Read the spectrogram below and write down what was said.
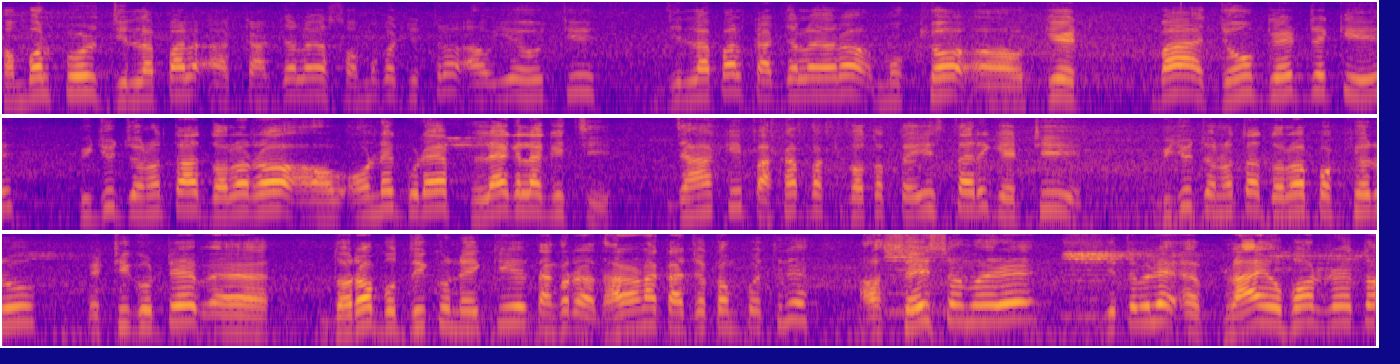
ସମ୍ବଲପୁର ଜିଲ୍ଲାପାଳ କାର୍ଯ୍ୟାଳୟ ସମ୍ମୁଖ ଚିତ୍ର ଆଉ ଇଏ ହେଉଛି ଜିଲ୍ଲାପାଳ କାର୍ଯ୍ୟାଳୟର ମୁଖ୍ୟ ଗେଟ୍ ବା ଯେଉଁ ଗେଟ୍ରେ କି ବିଜୁ ଜନତା ଦଳର ଅନେକ ଗୁଡ଼ାଏ ଫ୍ଲାଗ୍ ଲାଗିଛି ଯାହାକି ପାଖାପାଖି ଗତ ତେଇଶ ତାରିଖ ଏଠି ବିଜୁ ଜନତା ଦଳ ପକ୍ଷରୁ ଏଠି ଗୋଟେ ଦର ବୃଦ୍ଧିକୁ ନେଇକି ତାଙ୍କର ଧାରଣା କାର୍ଯ୍ୟକ୍ରମ କରିଥିଲେ ଆଉ ସେହି ସମୟରେ ଯେତେବେଳେ ଫ୍ଲାଏଓଭରରେ ତ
